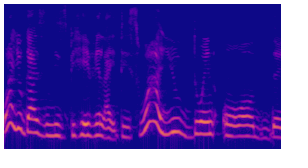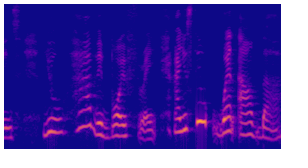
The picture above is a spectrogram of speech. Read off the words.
Why are you guys misbehaving like this? Why are you doing all this? You have a boyfriend and you still went out there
